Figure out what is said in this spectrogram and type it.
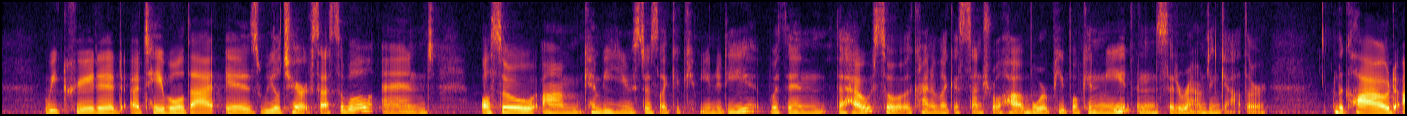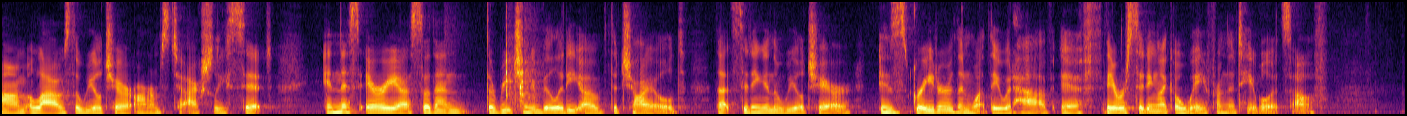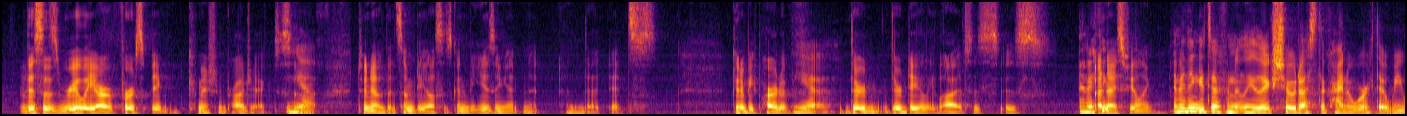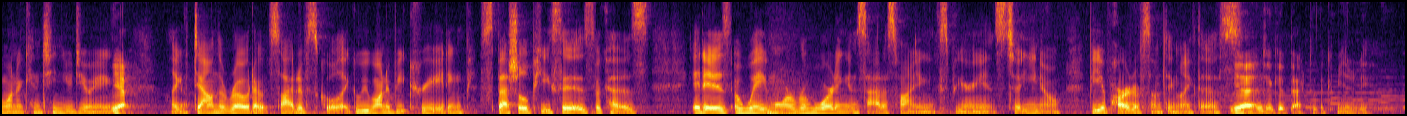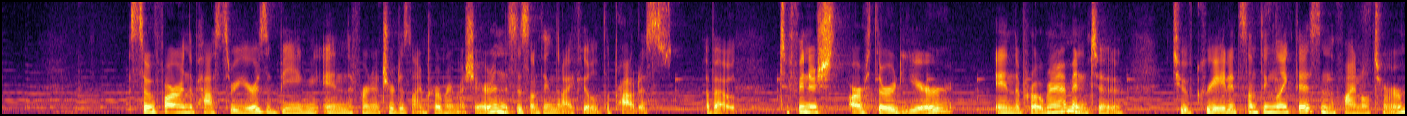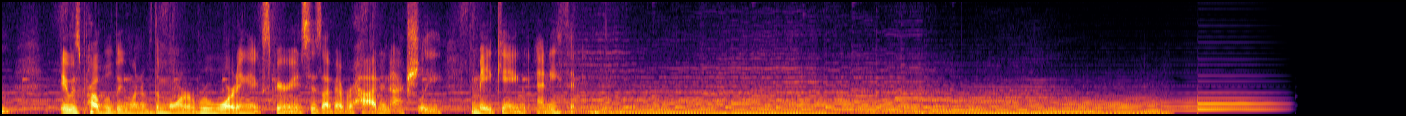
We created a table that is wheelchair accessible and also um, can be used as like a community within the house, so kind of like a central hub where people can meet and sit around and gather. The cloud um, allows the wheelchair arms to actually sit in this area, so then the reaching ability of the child that's sitting in the wheelchair is greater than what they would have if they were sitting like away from the table itself. This is really our first big commission project, so Yeah. to know that somebody else is going to be using it and, it, and that it's going to be part of Yeah. their their daily lives is is And I a think- nice feeling. And I think it definitely like showed us the kind of work that we want to continue doing. Yeah. Like down the road outside of school, like we want to be creating special pieces because it is a way more rewarding and satisfying experience to, you know, be a part of something like this. Yeah, and to give back to the community. So far in the past three years of being in the furniture design program at Sheridan, this is something that I feel the proudest about. To finish our third year in the program and to, to have created something like this in the final term, it was probably one of the more rewarding experiences I've ever had in actually making anything.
